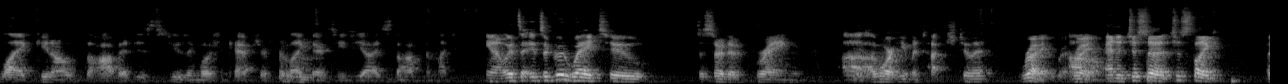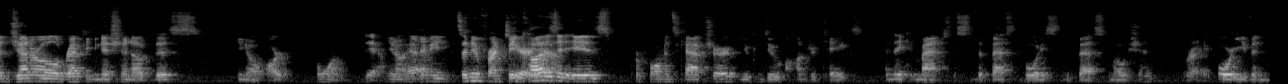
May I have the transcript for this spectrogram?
Like you know, The Hobbit is using motion capture for like Mhm. their CGI stuff, and like you know, it's a, it's a good way to to sort of bring uh, a more human touch to it. Right, Right. right, Um, and it just a just like a general recognition of this, you know, art form. Yeah. You know, I mean, It's a new frontier because yeah. it is performance capture, you can do hundred takes, and they can match the, the best voice, the best motion, right. or even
